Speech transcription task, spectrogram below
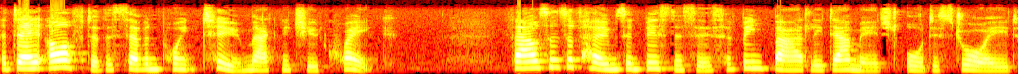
a day after the 7.2 magnitude quake. Thousands of homes and businesses have been badly damaged or destroyed.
